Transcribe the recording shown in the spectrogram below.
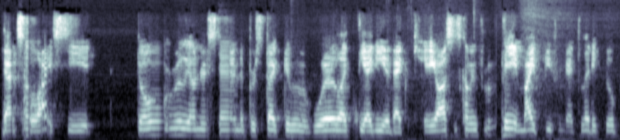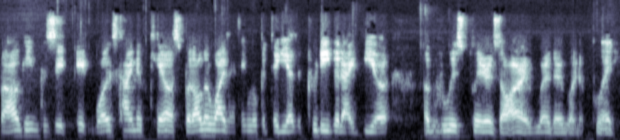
that's how I see it. Don't really understand the perspective of where like the idea that chaos is coming from. I think it might be from the Athletic Bilbao game because it, it was kind of chaos, but otherwise I think Lopetegui has a pretty good idea of who his players are and where they're going to play.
